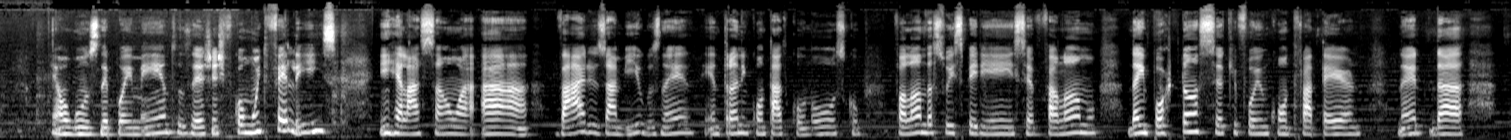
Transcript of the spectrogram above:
Tem alguns depoimentos e a gente ficou muito feliz em relação a, a vários amigos, né, entrando em contato conosco, falando da sua experiência, falando da importância que foi o encontro fraterno, né, da,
